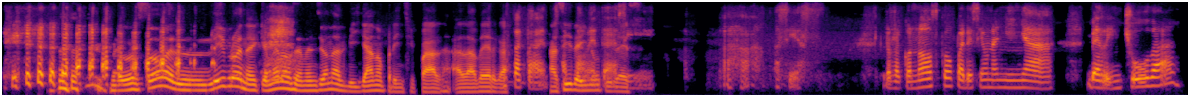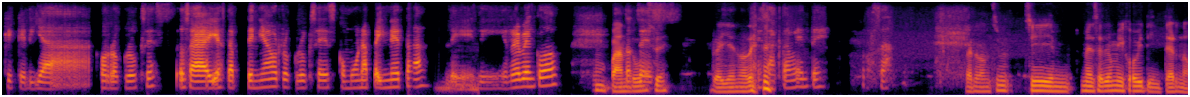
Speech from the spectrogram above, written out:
Me gustó el libro en el que menos se menciona al villano principal, a la verga. Exactamente, Así de exactamente, inútil es. así. Ajá, así es. Lo reconozco, parecía una niña berrinchuda que quería horrocruxes. O sea, ella hasta tenía horrocruxes como una peineta de, de Ravenclaw. Un pan dulce relleno de. exactamente. O sea, Perdón, sí, sí me salió mi hobbit interno,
